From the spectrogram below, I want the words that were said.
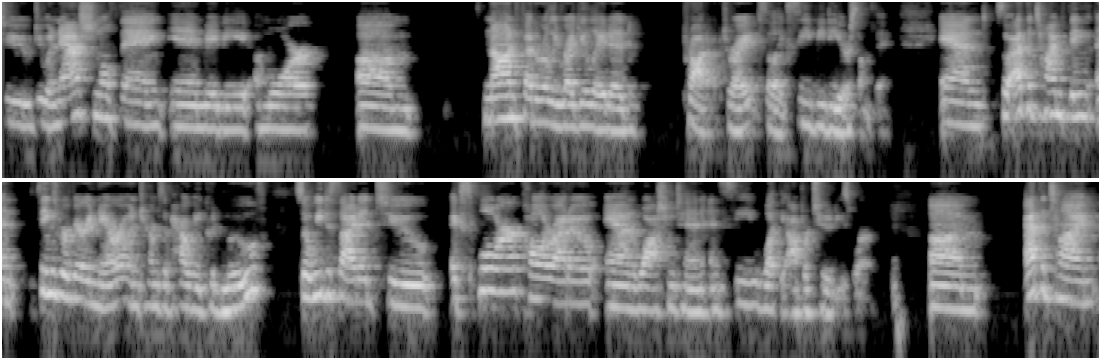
to do a national thing in maybe a more um, non federally regulated product, right? So like CBD or something. And so at the time, things and things were very narrow in terms of how we could move. So we decided to explore Colorado and Washington and see what the opportunities were. Um, at the time,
